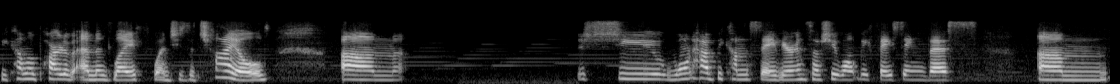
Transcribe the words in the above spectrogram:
become a part of Emma's life when she's a child, um, she won't have become the savior, and so she won't be facing this um,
